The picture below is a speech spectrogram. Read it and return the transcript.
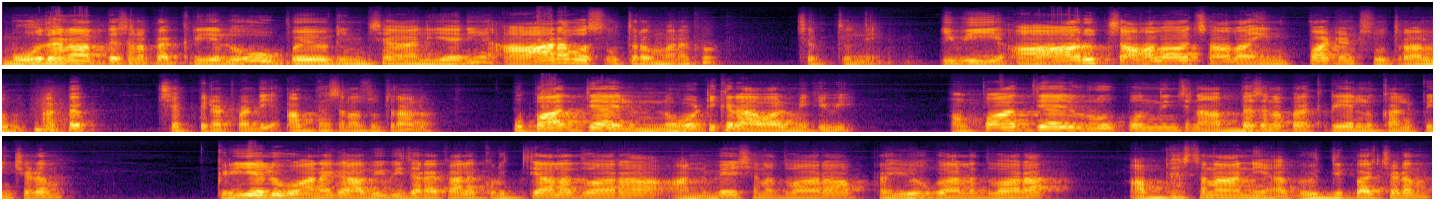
బోధనాభ్యసన ప్రక్రియలో ఉపయోగించాలి అని ఆరవ సూత్రం మనకు చెప్తుంది. ఇవి ఆరు చాలా చాలా ఇంపార్టెంట్ సూత్రాలు అట చెప్పినటువంటి అభ్యసన సూత్రాలు. ఉపాధ్యాయులు నోటికి రావాలి మీకు ఇవి. ఉపాధ్యాయులు రూపొందించిన అభ్యసన ప్రక్రియలను కల్పించడం క్రియలు అనగా వివిధ రకాల కృత్యాల ద్వారా అన్వేషణ ద్వారా ప్రయోగాల ద్వారా అభ్యసనాన్ని అభివృద్ధిపరచడం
